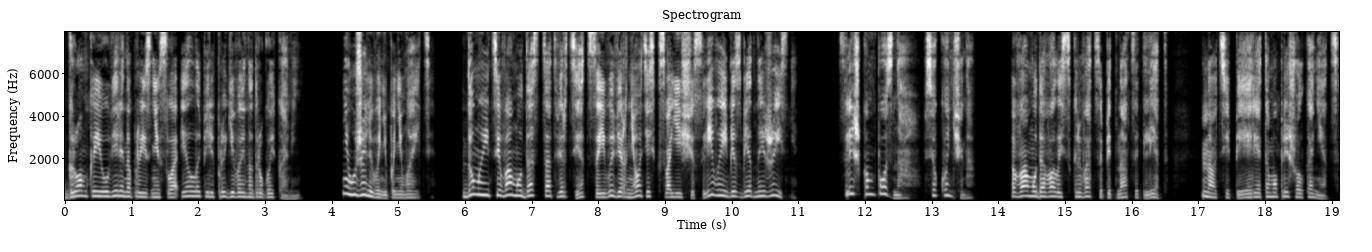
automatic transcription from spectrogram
Громко и уверенно произнесла Элла, перепрыгивая на другой камень. «Неужели вы не понимаете? Думаете, вам удастся отвертеться, и вы вернетесь к своей счастливой и безбедной жизни? Слишком поздно, все кончено. Вам удавалось скрываться 15 лет, но теперь этому пришел конец.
